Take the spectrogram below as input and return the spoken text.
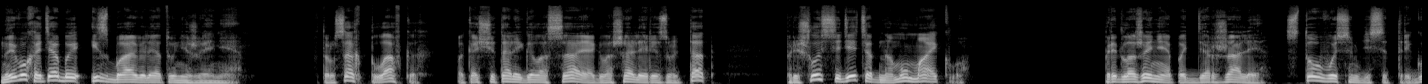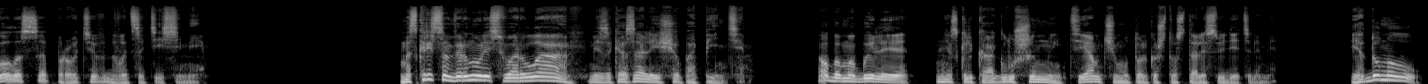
Но его хотя бы избавили от унижения. В трусах-плавках, пока считали голоса и оглашали результат, пришлось сидеть одному Майклу. Предложение поддержали 183 голоса против 27. Мы с Крисом вернулись в Орла и заказали еще по пинте. Оба мы были несколько оглушены тем, чему только что стали свидетелями. Я думал,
